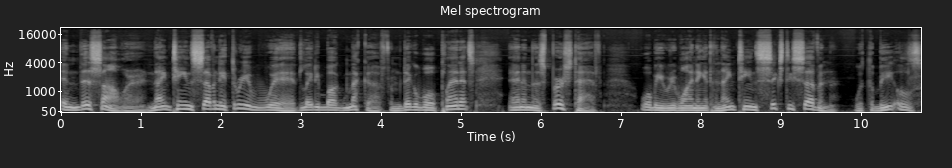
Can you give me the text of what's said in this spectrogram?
In this hour, 1973 with Ladybug Mecca from Digable Planets. And in this first half, we'll be rewinding it to 1967 with the Beatles.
